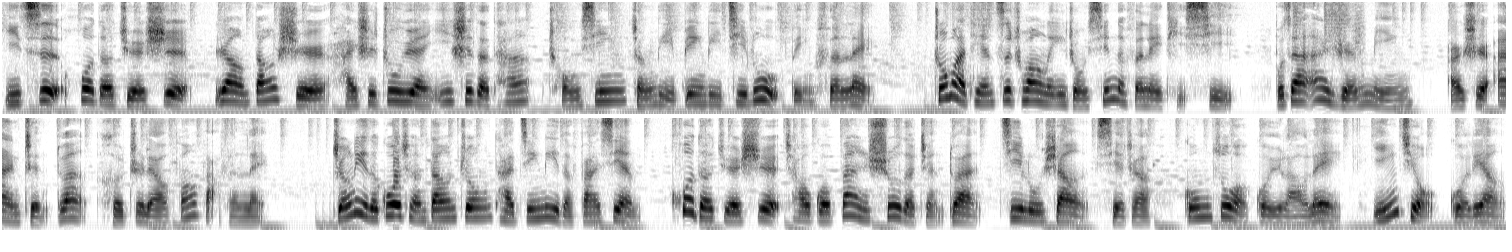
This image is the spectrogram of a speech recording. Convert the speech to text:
一次，获得爵士让当时还是住院医师的他重新整理病历记录并分类。周马田自创了一种新的分类体系，不再按人名，而是按诊断和治疗方法分类。整理的过程当中，他经历的发现，获得爵士超过半数的诊断记录上写着工作过于劳累、饮酒过量、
